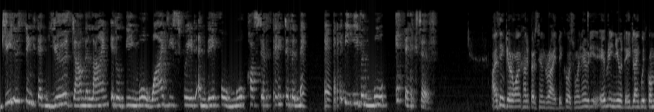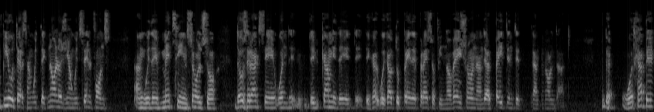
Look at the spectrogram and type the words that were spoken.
do you think that years down the line it'll be more widely spread and therefore more cost effective and maybe even more effective? I think you're 100% right because when every, every new, day, like with computers and with technology and with cell phones and with the medicines also, those drugs, uh, when they, they come, they, they, they have, we have to pay the price of innovation and they are patented and all that. The, what happens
